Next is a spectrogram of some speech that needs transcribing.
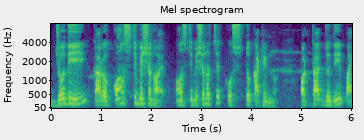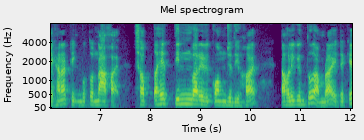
যদি কারও কনস্টিবেশন হয় কনস্টিবেশন হচ্ছে কোষ্ঠকাঠিন্য। অর্থাৎ যদি পায়খানা ঠিকমতো না হয়, সপ্তাহে তিনবারের কম যদি হয়, তাহলে কিন্তু আমরা এটাকে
